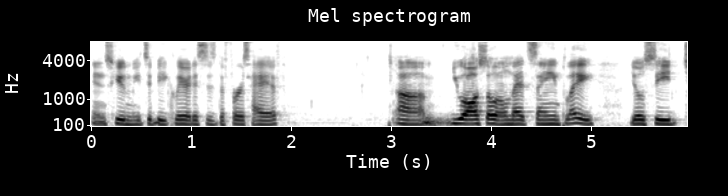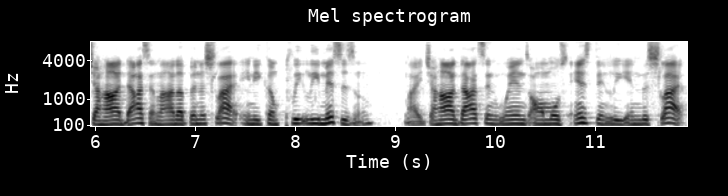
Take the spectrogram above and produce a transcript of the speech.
excuse me, to be clear, this is the first half. Um, you also on that same play, you'll see Jahan Dotson lined up in the slot and he completely misses him. Like Jahan Dotson wins almost instantly in the slot.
